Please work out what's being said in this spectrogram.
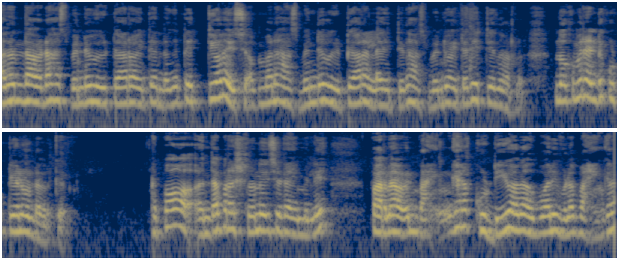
അതെന്താ അവരുടെ ഹസ്ബൻഡ് വീട്ടുകാരുമായിട്ട് എന്തെങ്കിലും തെറ്റിയോ എന്ന് ചോദിച്ചു. അപ്പം പറഞ്ഞാൽ ഹസ്ബൻഡ് വീട്ടുകാരല്ല തെറ്റിയത് ഹസ്ബൻഡുമായിട്ട് തെറ്റിയെന്ന് പറഞ്ഞു. നോക്കുമ്പോൾ രണ്ട് കുട്ടികളുണ്ട് അവർക്ക്. അപ്പോൾ എന്താ പ്രശ്നം എന്ന് ചോദിച്ച ടൈമിൽ പറഞ്ഞ അവൻ ഭയങ്കര കുടിയുമാണ് അതുപോലെ ഇവിടെ ഭയങ്കര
